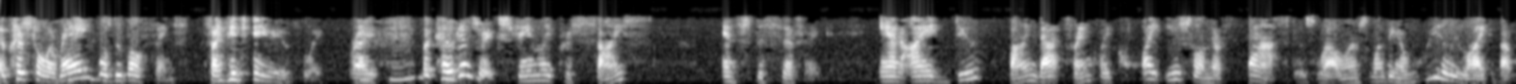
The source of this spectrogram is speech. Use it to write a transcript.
A crystal array will do both things simultaneously, right? Mm-hmm. But codons are extremely precise and specific. And I do find that frankly quite useful and they're fast as well. And that's one thing I really like about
